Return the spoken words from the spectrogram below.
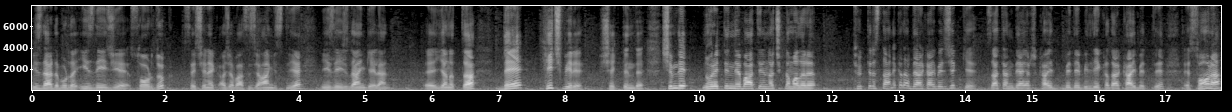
Bizler de burada izleyiciye sorduk seçenek acaba sizce hangisi diye izleyiciden gelen e, yanıtta D hiçbiri şeklinde. Şimdi Nurettin Nebati'nin açıklamaları Türk lirası daha ne kadar değer kaybedecek ki? Zaten değer kaybedebildiği kadar kaybetti. E sonra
